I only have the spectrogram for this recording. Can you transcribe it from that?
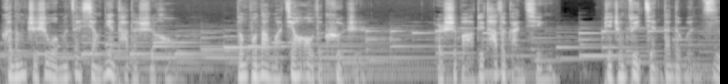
可能只是我们在想念他的时候，能不那么骄傲的克制，而是把对他的感情变成最简单的文字，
